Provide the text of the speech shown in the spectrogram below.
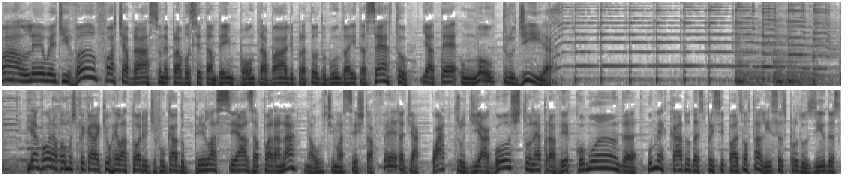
Valeu, Edivan. Forte abraço, né, para você também. Bom trabalho para todo mundo aí, tá certo? E até um outro dia. E agora vamos pegar aqui o relatório divulgado pela Ceasa Paraná na última sexta-feira, dia 4 de agosto, né, para ver como anda o mercado das principais hortaliças produzidas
